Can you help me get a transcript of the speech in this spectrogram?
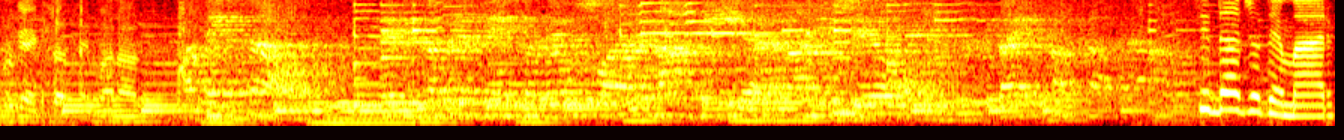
Por que está sem barato? Atenção, devido à presença de usuários na via, na região da estação. Cidade Ademar,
